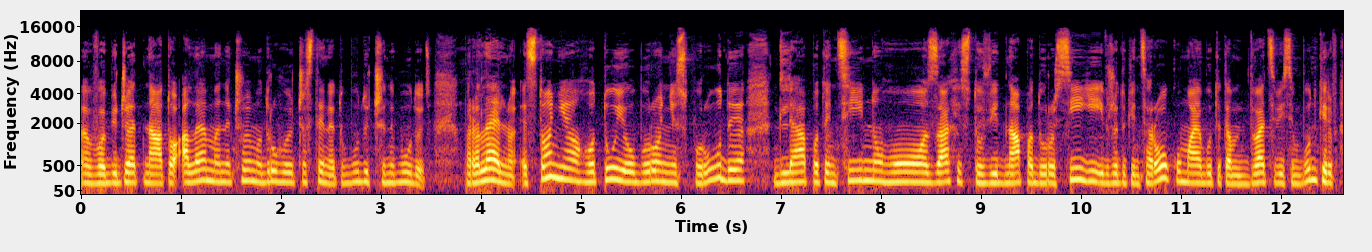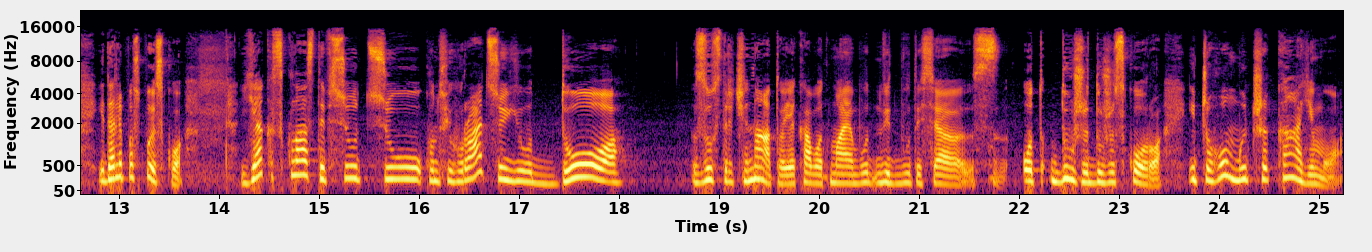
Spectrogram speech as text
е, в бюджет НАТО, але ми не чуємо другої частини, то будуть чи не будуть. Паралельно Естонія готує оборонні споруди для потенційного захисту від нападу Росії, і вже до кінця року має бути там 28 бункерів. І далі по списку. Як скласти всю цю конфігурацію до зустрічі НАТО, яка от має відбутися от дуже дуже скоро, і чого ми чекаємо?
